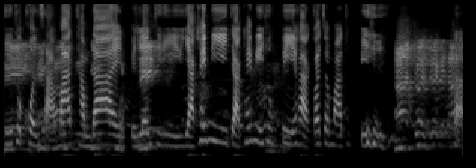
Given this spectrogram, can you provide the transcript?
ที่ทุกคนสามารถทำได้เป็นเรื่องที่ดี อยากให้มีอยากให้มีทุกปีค่ะ ก็จะมาทุกปีค่ะ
